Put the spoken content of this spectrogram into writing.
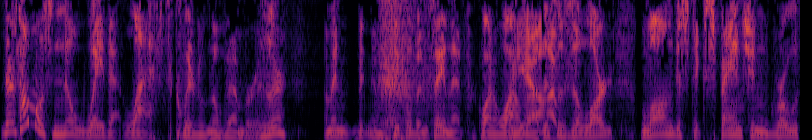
There's almost no way that lasts clear to November, is there? I mean, but, you know, people have been saying that for quite a while Yeah, now. This I- is the large, longest expansion growth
